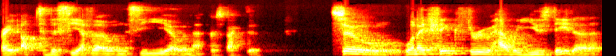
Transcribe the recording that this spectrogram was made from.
right up to the CFO and the CEO in that perspective. So when I think through how we use data,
